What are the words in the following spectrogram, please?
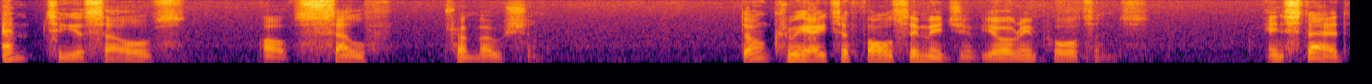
empty yourselves of self promotion. Don't create a false image of your importance. Instead,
